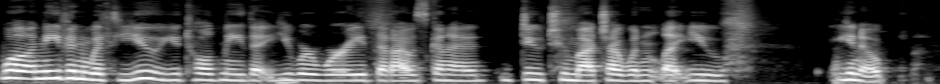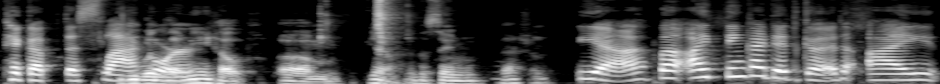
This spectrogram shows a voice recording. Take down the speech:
Well, and even with you, you told me that you were worried that I was going to do too much. I wouldn't let you, you know, pick up the You slack wouldn't or let me help. Um, yeah, in the same fashion. yeah, but I think I did good. I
